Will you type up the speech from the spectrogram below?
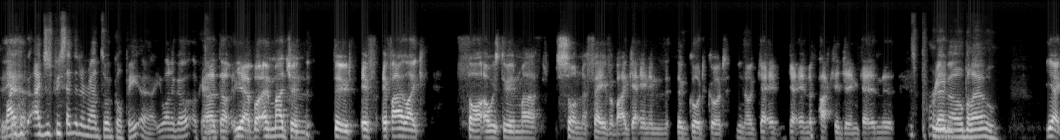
My Yeah. I'd just be sending him around to Uncle Peter. You want to go? Okay. I yeah, but imagine, dude, if if I like thought I was doing my son a favor by getting him the, the good, good, you know, getting getting the packaging, getting the it's primo blow. Yeah,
